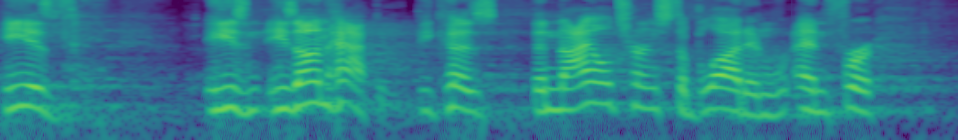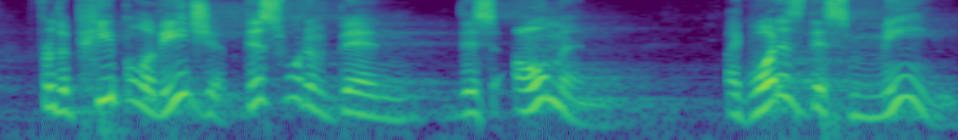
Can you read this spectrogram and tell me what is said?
he is, he's, he's unhappy because the Nile turns to blood. And, and for, for the people of Egypt, this would have been this omen. Like, what does this mean?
